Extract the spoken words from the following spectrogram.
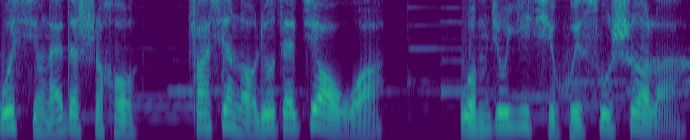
我醒来的时候，发现老六在叫我，我们就一起回宿舍了。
